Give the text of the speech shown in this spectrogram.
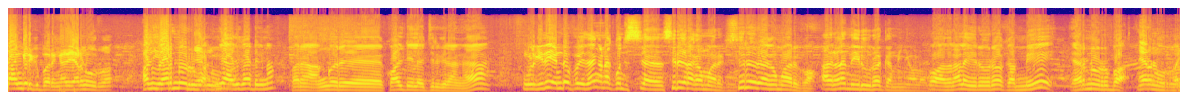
தாங்க இருக்கு பாருங்க. அது இரநூறுவா அது இரநூறுபா இங்கே அது காட்டுங்கண்ணா. பாருங்க அங்கே ஒரு குவாலிட்டியில் வச்சிருக்காங்க உங்களுக்கு இது எண்டோ ஃபைவ் தாங்க ஆனால் கொஞ்சம் சிறு ரகமா இருக்கு. சிறு ரகமாக இருக்கும். அதனால இந்த இருபது ரூபா கம்மிங்க ஓ அவ்வளோ அதனால இருபது ரூபா கம்மி. இரநூறுபா இரநூறுவா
